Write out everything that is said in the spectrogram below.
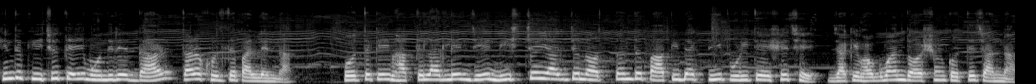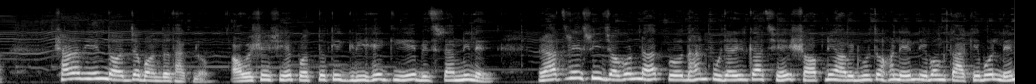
কিন্তু কিছুতেই মন্দিরের দ্বার তারা খুলতে পারলেন না। প্রত্যেকেই ভাবতে লাগলেন যে নিশ্চয়ই একজন অত্যন্ত পাপী ব্যক্তি পুরীতে এসেছে, যাকে ভগবান দর্শন করতে চান না। সারাদিন দরজা বন্ধ থাকল। অবশেষে প্রত্যেকে গৃহে গিয়ে বিশ্রাম নিলেন। রাত্রে শ্রী জগন্নাথ প্রধান পূজারীর কাছে স্বপ্নে আবির্ভূত হলেন এবং তাকে বললেন,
